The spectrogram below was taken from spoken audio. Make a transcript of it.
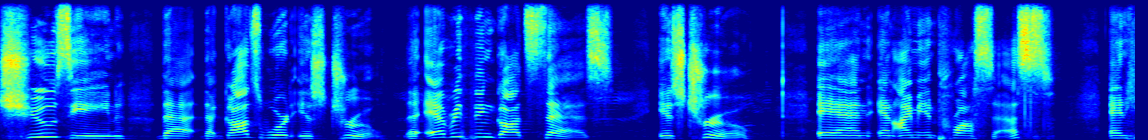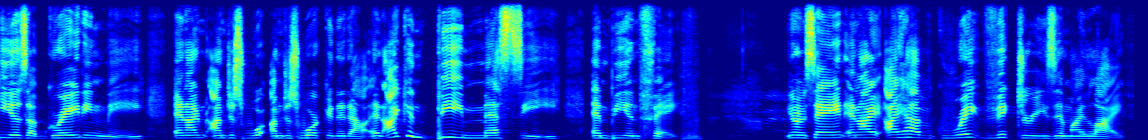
choosing that, that God's word is true, that everything God says is true, and, and I'm in process, and he is upgrading me and I'm, I'm just I'm just working it out. And I can be messy and be in faith. You know what I'm saying? And I, I have great victories in my life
